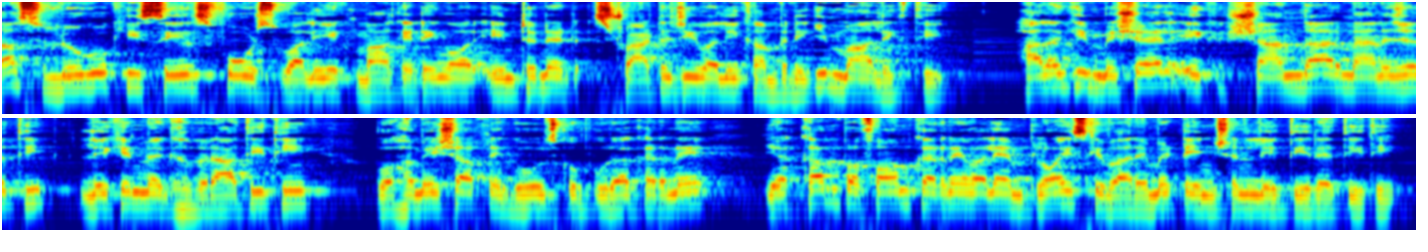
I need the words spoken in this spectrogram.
10 लोगों की सेल्स फोर्स वाली एक मार्केटिंग और इंटरनेट स्ट्रैटेजी वाली कंपनी की मालिक थी। हालाँकि मिशेल एक शानदार मैनेजर थी, लेकिन वह घबराती थी। वो हमेशा अपने गोल्स को पूरा करने या कम परफॉर्म करने वाले एम्प्लॉयज़ के बारे में टेंशन लेती रहती थी।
